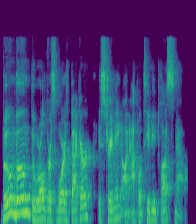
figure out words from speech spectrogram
Boom Boom: The World vs. Boris Becker is streaming on Apple TV Plus now.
